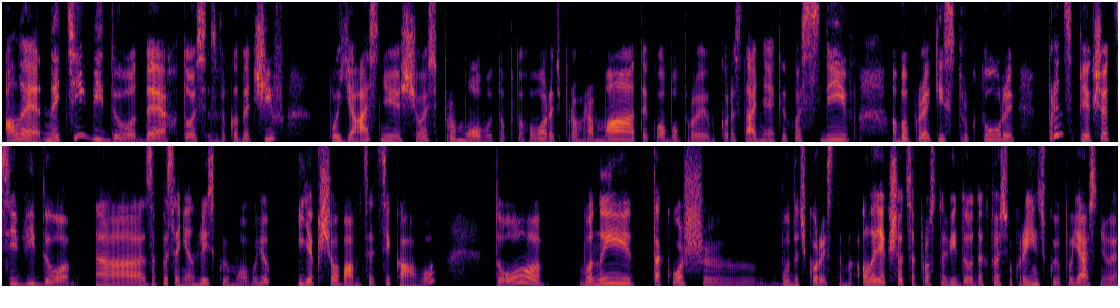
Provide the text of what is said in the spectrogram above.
але не ті відео, де хтось з викладачів пояснює щось про мову, тобто говорить про граматику або про використання якихось слів, або про якісь структури. В принципі, якщо ці відео, а, записані англійською мовою, і якщо вам це цікаво, то вони також, е, будуть корисними. Але якщо це просто відео, де хтось українською пояснює,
